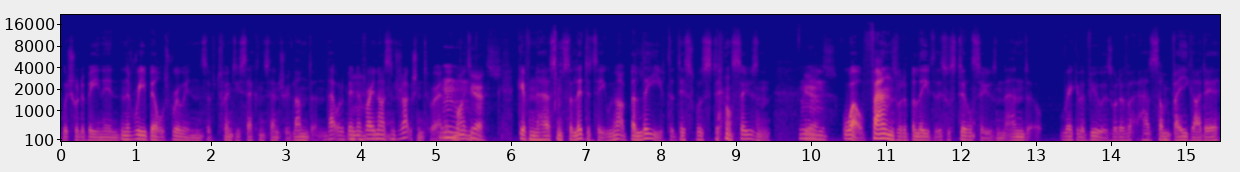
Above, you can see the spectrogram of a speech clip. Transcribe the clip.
which would have been in, in the rebuilt ruins of 22nd century London. That would have been a Hmm. very nice introduction to her, and it Hmm. might have Yes. given her some solidity. We might have believed that this was still Susan. Hmm. Yes. Well, fans would have believed that this was still Susan, and regular viewers would have had some vague idea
